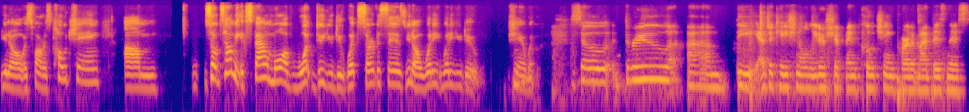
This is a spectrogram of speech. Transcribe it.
you know as far as coaching um so tell me expound more of what do you do? What services you know what do you, what do you do? Share with so, through um, the educational leadership and coaching part of my business,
